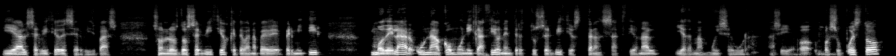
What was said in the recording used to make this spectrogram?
y al servicio de Service Bus. Son los dos servicios que te van a permitir modelar una comunicación entre tus servicios transaccional y además muy segura. Así, por supuesto,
